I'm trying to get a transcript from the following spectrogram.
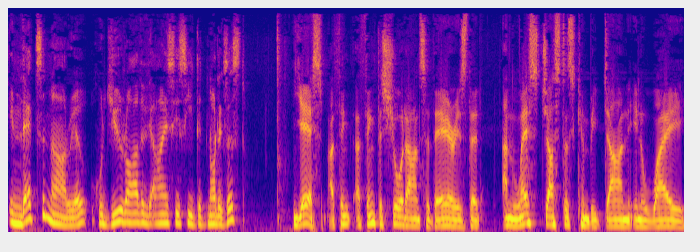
In that scenario, would you rather the ICC did not exist? Yes, I think I think the short answer there is that unless justice can be done in a way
